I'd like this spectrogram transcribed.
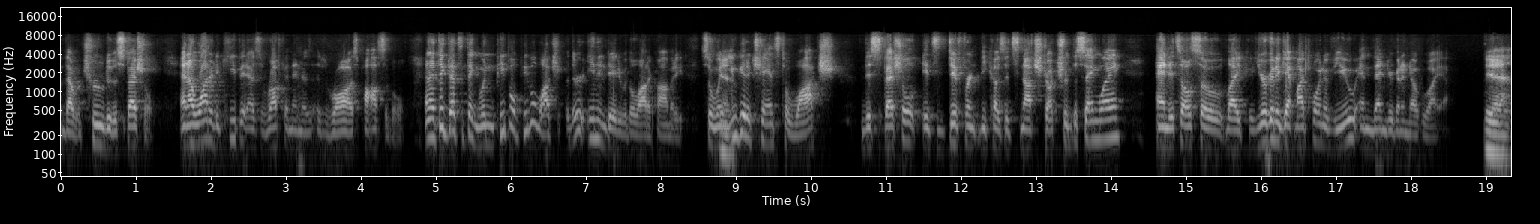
that were true to the special, and I wanted to keep it as rough and as, as raw as possible. And I think that's the thing when people people watch, they're inundated with a lot of comedy. So when yeah. you get a chance to watch this special, it's different because it's not structured the same way and it's also like you're going to get my point of view and then you're going to know who i am. Yeah.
